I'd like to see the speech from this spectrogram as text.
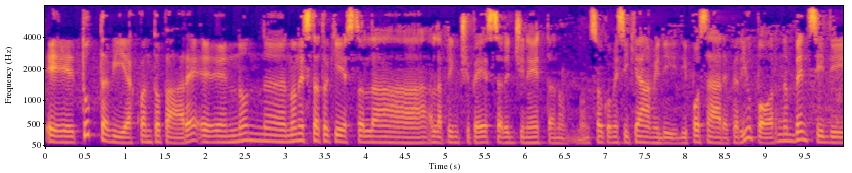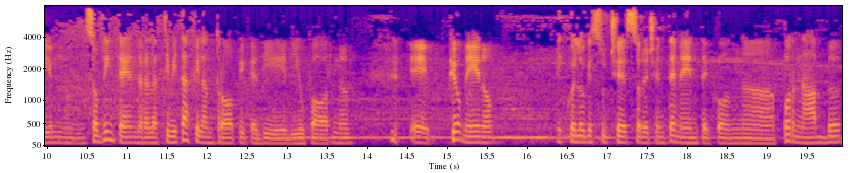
e tuttavia, a quanto pare, eh, non, non, è stato chiesto alla, alla principessa, reginetta, no, non so come si chiami, di, di posare per YouPorn, bensì di mh, mm, sovrintendere le attività filantropiche di, di YouPorn. E più o meno è quello che è successo recentemente con uh, Pornhub.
